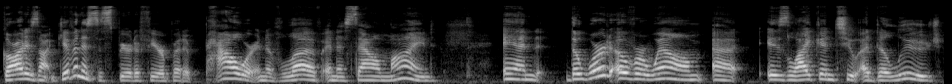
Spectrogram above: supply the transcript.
God has not given us a spirit of fear, but of power and of love and a sound mind. And the word overwhelm uh, is likened to a deluge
